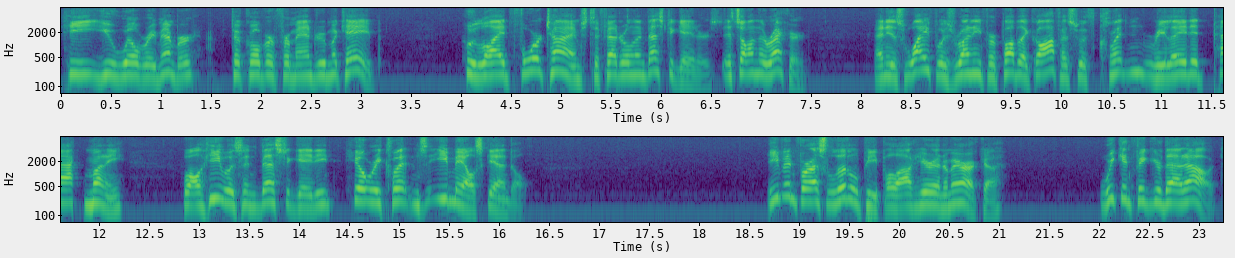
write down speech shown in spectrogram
He, you will remember, took over from Andrew McCabe, who lied four times to federal investigators. It's on the record. And his wife was running for public office with Clinton-related PAC money while he was investigating Hillary Clinton's email scandal. Even for us little people out here in America, we can figure that out.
